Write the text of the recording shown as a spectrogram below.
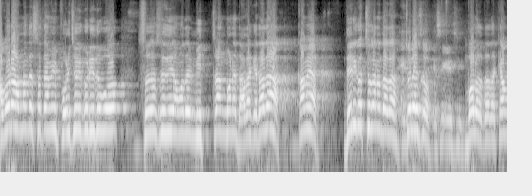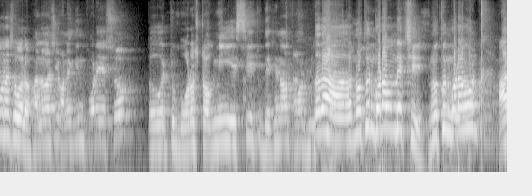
আবারও আপনাদের সাথে আমি পরিচয় করিয়ে দেবো। সোজাসুজি আমাদের মিত্রাঙ্গনে দাদাকে। দাদা কামেয়ার দেরি করছ কেন দাদা? চলে এসো। গেছি। বলো দাদা কেমন আছো বলো? ভালো আছি অনেকদিন পরে এসো। তো একটু বড় স্টক নিয়ে এসেছি একটু দেখে নাও তোমার দাদা নতুন গোডাউন দেখছি নতুন গোডাউন আর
